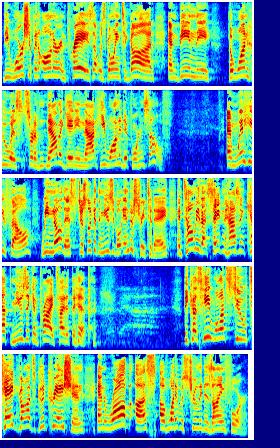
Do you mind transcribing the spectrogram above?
the worship and honor and praise that was going to God and being the, the one who was sort of navigating that, he wanted it for himself. And when he fell, we know this, just look at the musical industry today and tell me that Satan hasn't kept music and pride tied at the hip. because he wants to take God's good creation and rob us of what it was truly designed for,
